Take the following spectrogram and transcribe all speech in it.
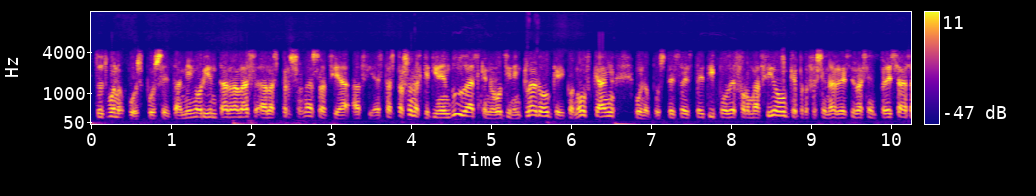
Entonces, bueno, pues pues eh, también orientar a las, a las personas hacia, hacia estas personas que tienen dudas, que no lo tienen claro, que conozcan, bueno, pues este, este tipo de formación, que profesionales de las empresas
